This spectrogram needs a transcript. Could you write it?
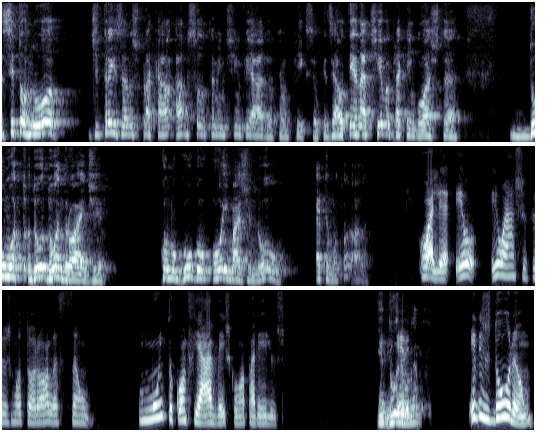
se tornou de três anos para cá absolutamente inviável ter um pixel. Quer dizer, a alternativa para quem gosta do, do, do Android, como o Google o imaginou, é ter um Motorola. Olha, eu, eu acho que os Motorola são muito confiáveis como aparelhos. E duram, eles, né? Eles duram,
